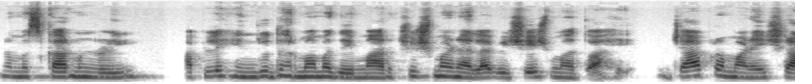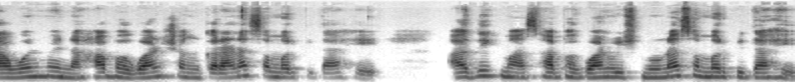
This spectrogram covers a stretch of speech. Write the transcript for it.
नमस्कार मंडळी. आपल्या हिंदू धर्मामध्ये मार्गशीर्ष महिन्याला विशेष महत्त्व आहे. ज्याप्रमाणे श्रावण महिना हा भगवान शंकरांना समर्पित आहे. अधिक मास हा भगवान विष्णूंना समर्पित आहे.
